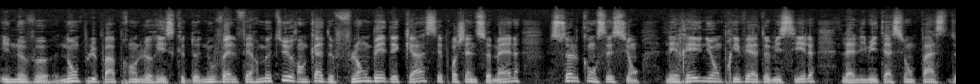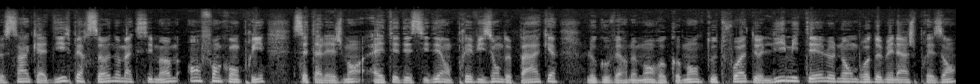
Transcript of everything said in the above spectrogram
Il ne veut non plus pas prendre le risque de nouvelles fermetures en cas de flambée des cas ces prochaines semaines. Seule concession, les réunions privées à domicile. La limitation passe de 5 à 10 personnes au maximum, enfants compris. Cet allègement a été décidé en prévision de Pâques. Le gouvernement recommande toutefois de limiter le nombre de ménages présents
